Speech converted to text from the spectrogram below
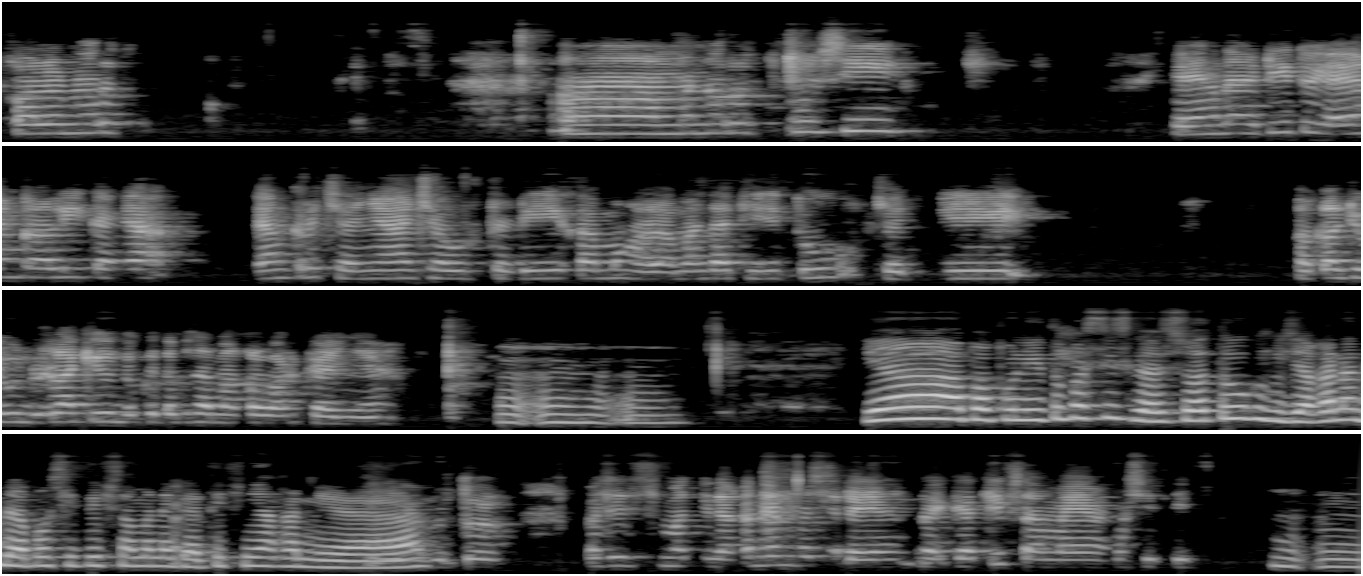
Kalau menurut um, menurutku sih ya yang tadi itu ya yang kali kayak yang kerjanya jauh dari kampung halaman tadi itu jadi bakal diundur lagi untuk ketemu sama keluarganya. Mm -mm. Ya, apa pun itu pasti segala sesuatu kebijakan ada positif sama negatifnya kan ya. Iya, betul. Pasti semua tindakan kan pasti ada yang negatif sama yang positif. Mm -mm.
